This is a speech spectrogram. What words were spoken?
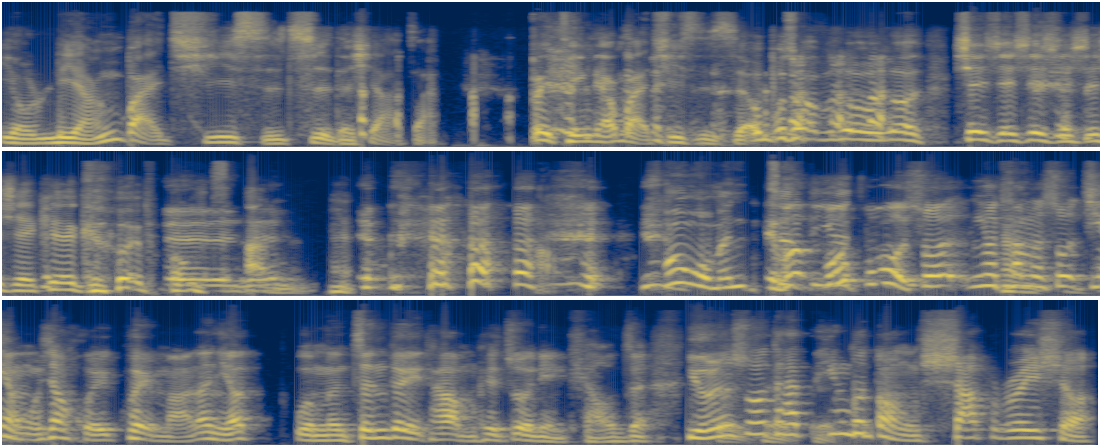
有两百七十次的下载，被听两百七十次，哦，不错不错不错，谢谢谢谢谢谢各位各位捧场。好，不过我们不不不过说，因为他们说，既然我们像回馈嘛，那你要我们针对他，我们可以做一点调整。有人说他听不懂 Sharpe Ratio，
